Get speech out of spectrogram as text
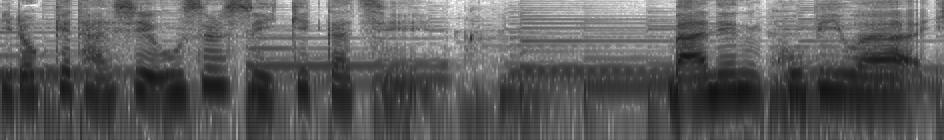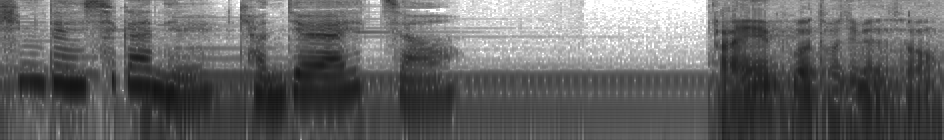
이렇게 다시 웃을 수 있기까지 많은 고비와 힘든 시간을 견뎌야 했죠. IMF가 터지면서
